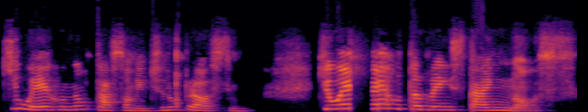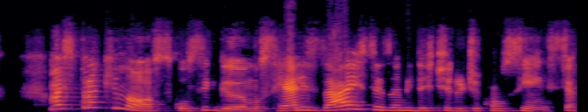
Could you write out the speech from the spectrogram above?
que o erro não está somente no próximo, que o erro também está em nós. Mas para que nós consigamos realizar esse exame detido de consciência,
